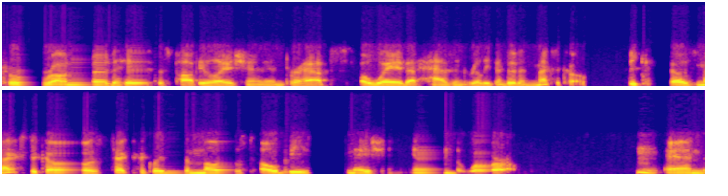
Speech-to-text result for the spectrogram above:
corona to hit this population in perhaps a way that hasn't really been done in Mexico, because Mexico is technically the most obese nation in the world, Hmm. and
